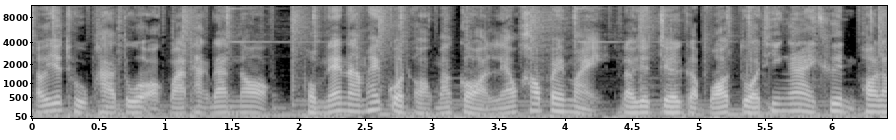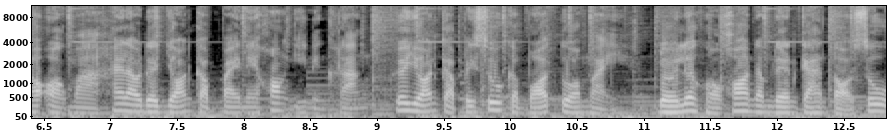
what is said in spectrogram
เราจะถูกพาตัวออกมาทางด้านนอก ผมแนะนำให้กดออกมาก่อนแล้วเข้าไปใหม่ เราจะเจอกับบอสตัวที่ง่ายขึ้น พอเราออกมาให้เราเดินย้อนกลับไปในห้องอีกหนึ่งครั้ง เพื่อย้อนกลับไปสู้กับบอสตัวใหม่ โดยเลือกหัวข้อดำเนินการต่อสู้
